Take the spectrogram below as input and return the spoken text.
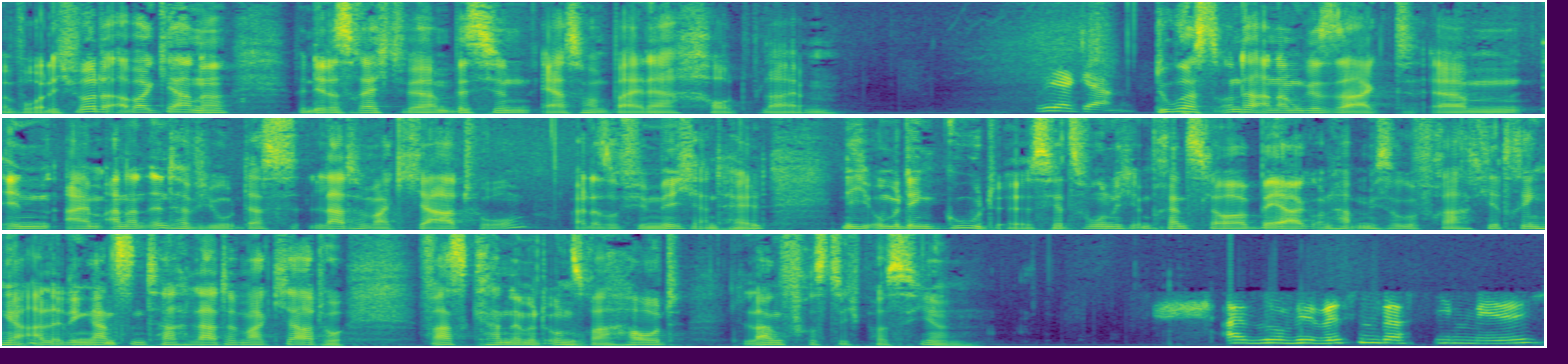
wurde. Ich würde aber gerne, wenn dir das recht wäre, ein bisschen erstmal bei der Haut bleiben. Sehr gerne. Du hast unter anderem gesagt, ähm, in einem anderen Interview, dass Latte Macchiato, weil er so viel Milch enthält, nicht unbedingt gut ist. Jetzt wohne ich im Prenzlauer Berg und habe mich so gefragt, hier trinken ja alle den ganzen Tag Latte Macchiato. Was kann denn mit unserer Haut langfristig passieren? Also wir wissen, dass die Milch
